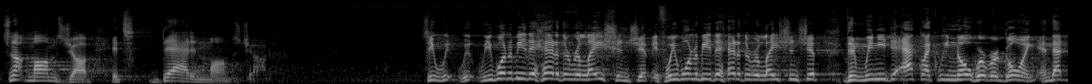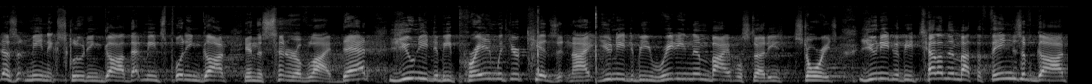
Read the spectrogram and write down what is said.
It's not mom's job, it's dad and mom's job. See, we, we, we want to be the head of the relationship. If we want to be the head of the relationship, then we need to act like we know where we're going. And that doesn't mean excluding God, that means putting God in the center of life. Dad, you need to be praying with your kids at night. You need to be reading them Bible studies, stories. You need to be telling them about the things of God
